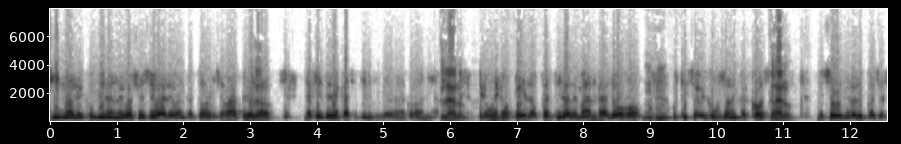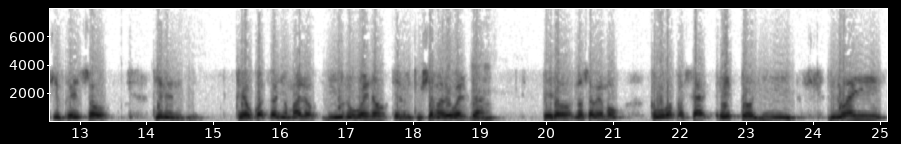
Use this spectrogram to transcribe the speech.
si no le conviene el negocio se va, levanta todo y se va, pero la, la gente de acá se tiene que quedar en la colonia. Claro. Pero bueno, es la oferta y la demanda, luego, usted sabe cómo son estas cosas. Claro. Eso no le pasa siempre eso. Tienen tres o cuatro años malos y uno bueno que lo entusiasma de vuelta, pero no sabemos cómo va a pasar esto y no hay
